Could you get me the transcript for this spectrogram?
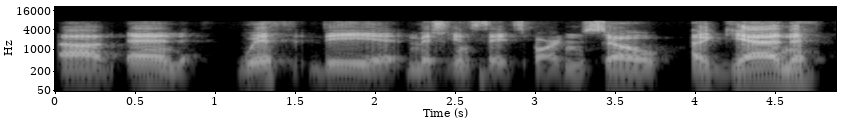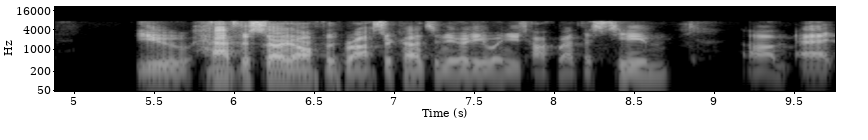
Uh, and with the Michigan State Spartans, so again, you have to start off with roster continuity when you talk about this team. Um, at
